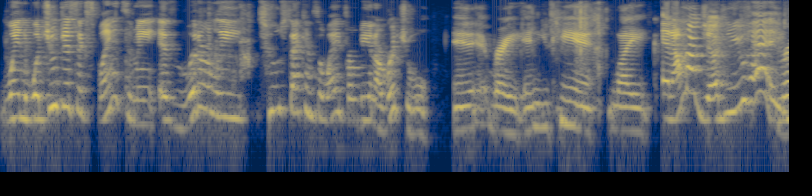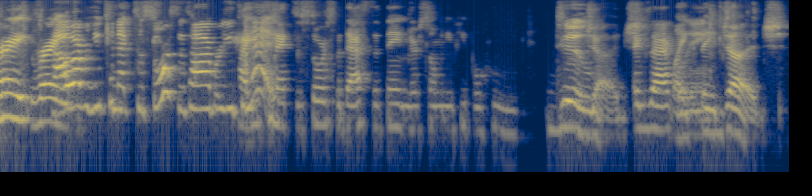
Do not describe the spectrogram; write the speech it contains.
When what you just explained to me is literally two seconds away from being a ritual. And, right, and you can't like And I'm not judging you, hey. right, right. However you connect to sources, however you How connect. you connect to source, but that's the thing. There's so many people who Do. judge. Exactly. Like they judge.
